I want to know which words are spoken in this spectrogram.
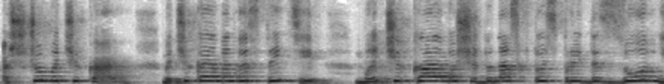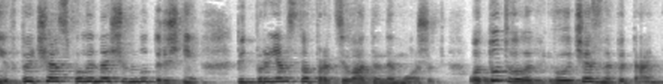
а що ми чекаємо? Ми чекаємо інвестиції. Ми чекаємо, що до нас хтось прийде ззовні в той час, коли наші внутрішні підприємства працювати не можуть. Отут вели- величезне питання.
